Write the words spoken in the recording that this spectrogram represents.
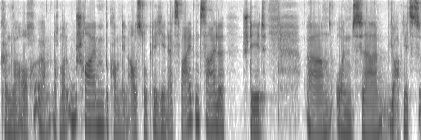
können wir auch äh, nochmal umschreiben, bekommen den Ausdruck, der hier in der zweiten Zeile steht. Ähm, und äh, ja, jetzt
